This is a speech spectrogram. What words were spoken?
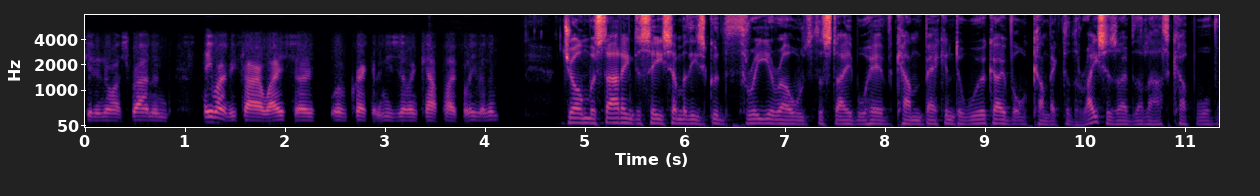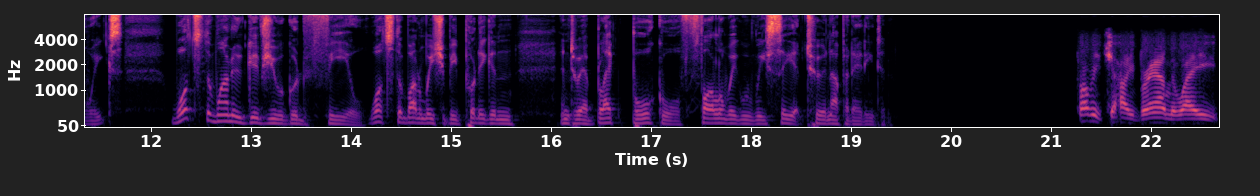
get a nice run, and he won't be far away. So we'll have a crack at the New Zealand Cup hopefully with him. John, we're starting to see some of these good three year olds the stable have come back into work over or come back to the races over the last couple of weeks. What's the one who gives you a good feel? What's the one we should be putting in into our black book or following when we see it turn up at Addington? Probably Charlie Brown. The way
